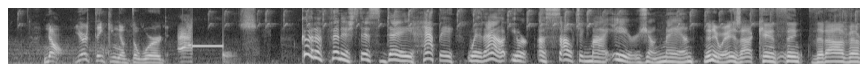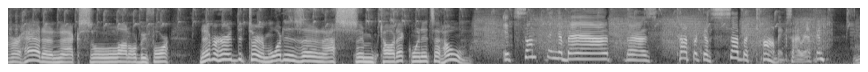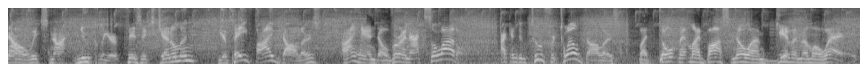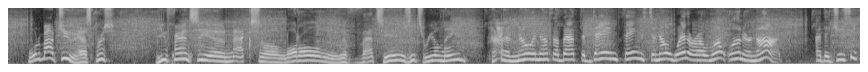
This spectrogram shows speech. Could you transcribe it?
No, you're thinking of the word assholes. Could have finished this day happy without your assaulting my ears, young man. Anyways, I can't think that I've ever had an axolotl before. Never heard the term. What is an asymptotic when it's at home? It's something about the topic of subatomics, I reckon. No, it's not nuclear physics, gentlemen. You pay $5, I hand over an axolotl. I can do two for $12, but don't let my boss know I'm giving them away. What about you, Hesperus? Do you fancy an axolotl, if that's his, its real name? I don't know enough about the dang things to know whether I want one or not. Are they juicy?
